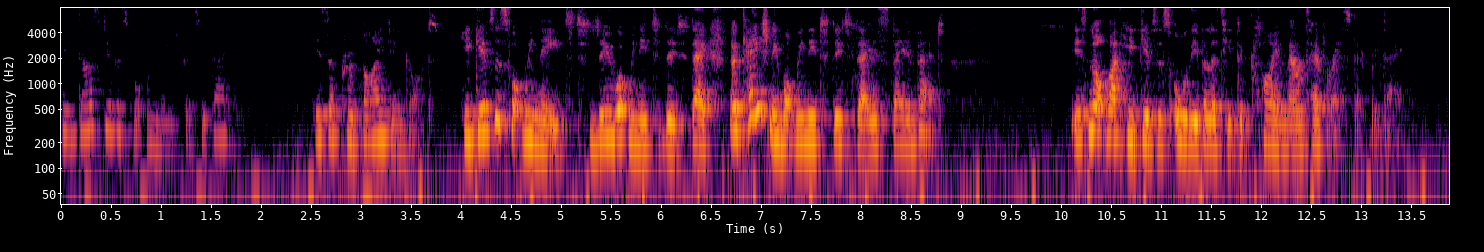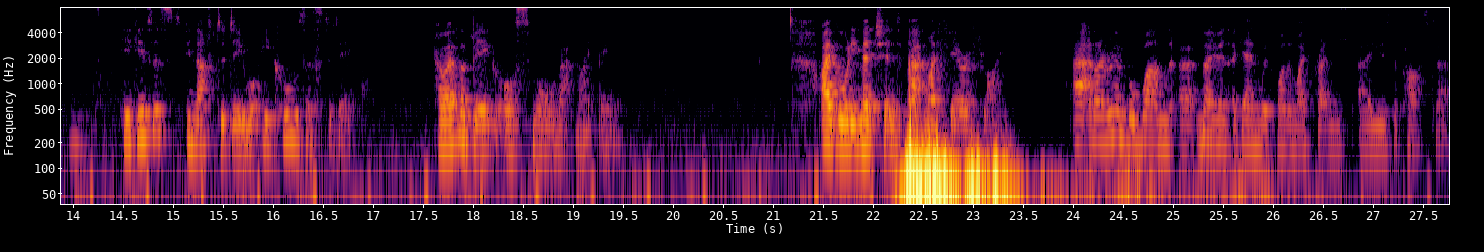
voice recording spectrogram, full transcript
But He does give us what we need for today. He's a providing God. He gives us what we need to do what we need to do today. Now, occasionally, what we need to do today is stay in bed. It's not like He gives us all the ability to climb Mount Everest every day. He gives us enough to do what He calls us to do, however big or small that might be. I've already mentioned uh, my fear of flying. Uh, and I remember one uh, moment again with one of my friends uh, who's a pastor,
